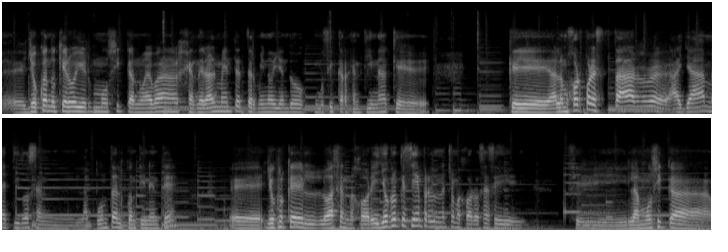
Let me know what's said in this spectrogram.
eh, yo cuando quiero oír música nueva, generalmente termino oyendo música argentina que, que a lo mejor por estar allá metidos en la punta del continente, eh, yo creo que lo hacen mejor. Y yo creo que siempre lo han hecho mejor. O sea, si, si la música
